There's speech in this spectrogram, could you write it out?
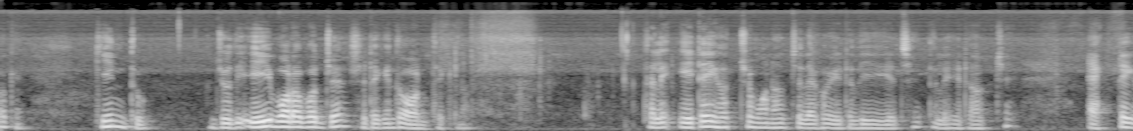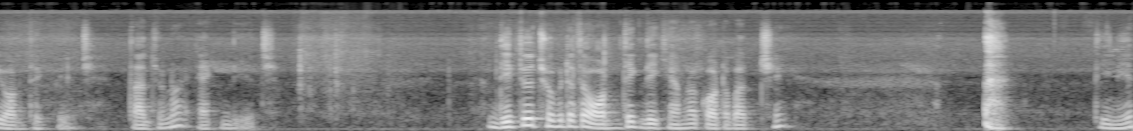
ওকে কিন্তু যদি এই বরাবর যায়, সেটা কিন্তু অর্ধেক না। তাহলে এটাই হচ্ছে মনে হচ্ছে, দেখো এটা দিয়ে গেছে। তাহলে এটা হচ্ছে একটাই অর্ধেক পেয়েছে। তার জন্য এক দিয়েছে। দ্বিতীয় ছবিটাতে অর্ধেক দেখি আমরা কটা পাচ্ছি। তিনের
